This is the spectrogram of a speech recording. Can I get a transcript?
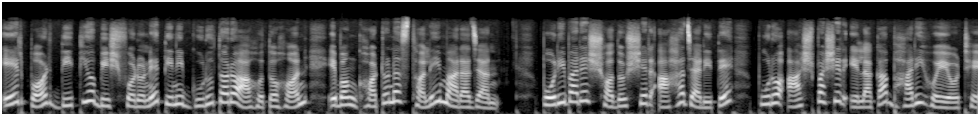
এরপর দ্বিতীয় বিস্ফোরণে তিনি গুরুতর আহত হন এবং ঘটনাস্থলেই মারা যান। পরিবারের সদস্যের আহাজারিতে পুরো আশপাশের এলাকা ভারী হয়ে ওঠে।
